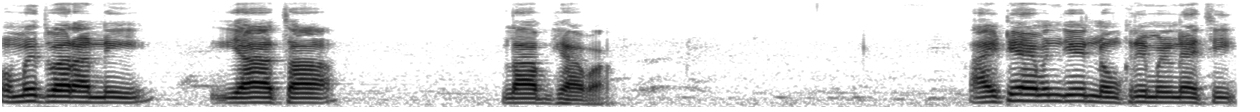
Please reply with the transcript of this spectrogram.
उमेदवारांनी याचा लाभ घ्यावा. आय टी आय म्हणजे नोकरी मिळण्याची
